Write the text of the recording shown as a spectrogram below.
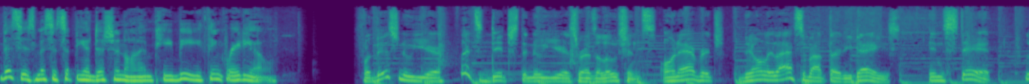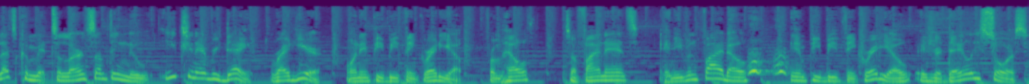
This is Mississippi Edition on MPB Think Radio. For this new year, let's ditch the New Year's resolutions. On average, they only last about 30 days. Instead, let's commit to learn something new each and every day right here on MPB Think Radio. From health to finance and even Fido, MPB Think Radio is your daily source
